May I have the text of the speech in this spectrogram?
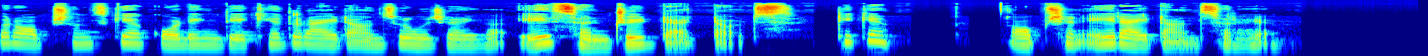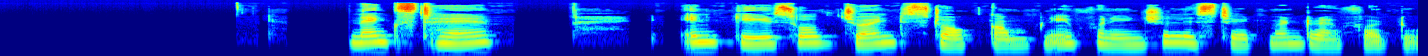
पर ऑप्शंस के अकॉर्डिंग देखें तो राइट आंसर हो जाएगा ए सन्ड्री डेटर्स ठीक है? ऑप्शन ए राइट आंसर है. नेक्स्ट है in case of joint stock company financial statement refer to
